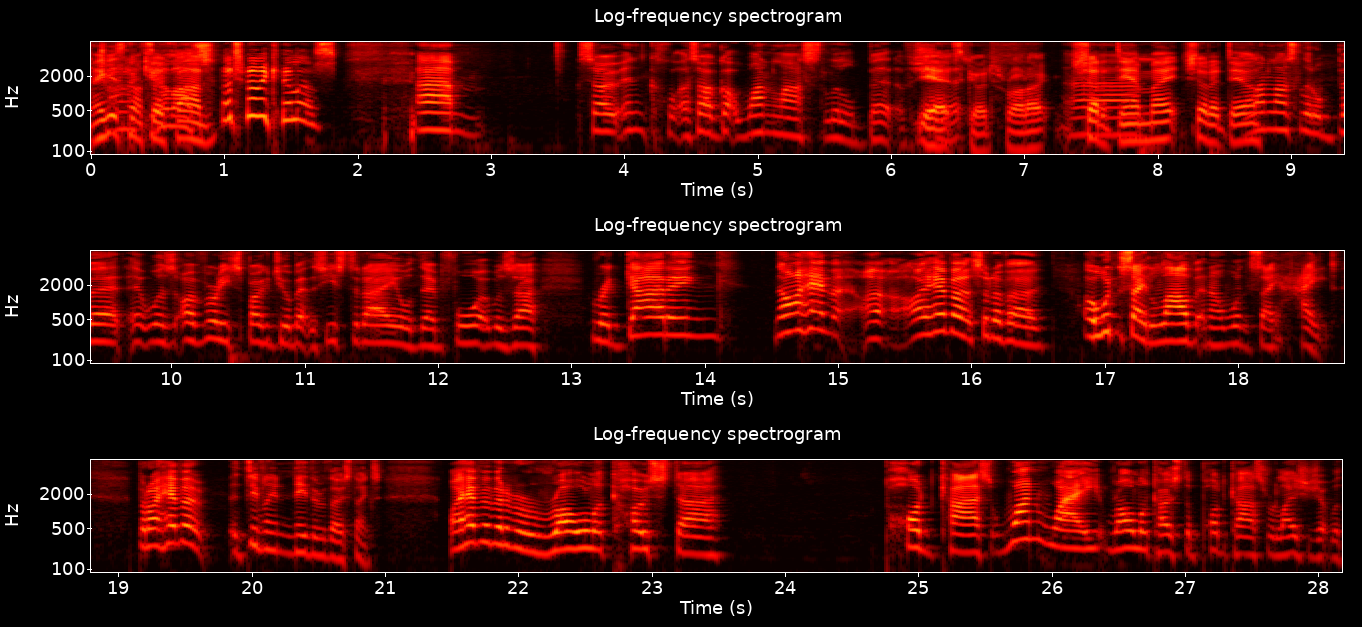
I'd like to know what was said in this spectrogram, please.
maybe it's not so kill fun. They're trying to kill us. Um, so in cl- so I've got one last little bit of shit. Yeah, it's good. Righto. Shut it down, Um, mate. Shut it down. One last little bit. It was I've already spoken to you about this yesterday or the day before. It was uh regarding. No, I have I, I have a sort of a I wouldn't say love and I wouldn't say hate, but I have a it's definitely neither of those things. I have a bit of a roller coaster podcast, one way roller coaster podcast relationship with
